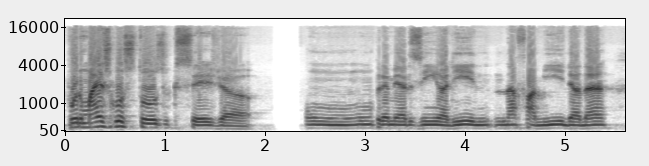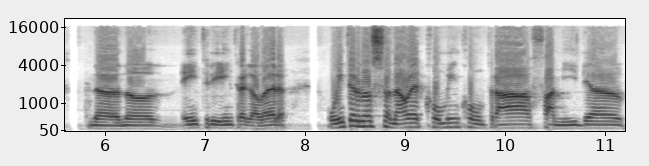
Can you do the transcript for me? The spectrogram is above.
por mais gostoso que seja um, um premierzinho ali na família, né? Na, entre, entre a galera. O internacional é como encontrar a família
